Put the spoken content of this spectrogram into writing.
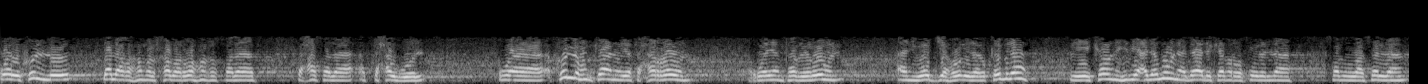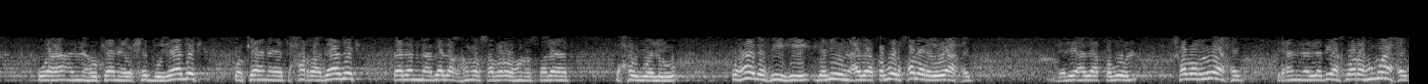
والكل بلغهم الخبر وهم في الصلاة فحصل التحول. وكلهم كانوا يتحرون وينتظرون أن يوجهوا إلى القبلة لكونهم يعلمون ذلك من رسول الله صلى الله عليه وسلم وأنه كان يحب ذلك وكان يتحرى ذلك فلما بلغهم الخبر وهم في الصلاة تحولوا. وهذا فيه دليل على قبول خبر الواحد دليل على قبول خبر الواحد لأن الذي أخبرهم واحد.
